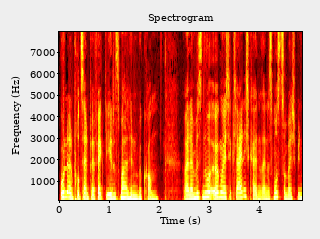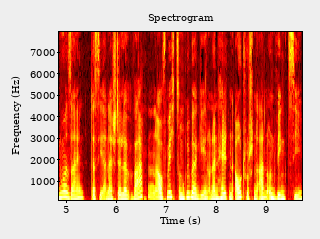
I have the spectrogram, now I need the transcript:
100% perfekt jedes Mal hinbekommen. Weil da müssen nur irgendwelche Kleinigkeiten sein. Es muss zum Beispiel nur sein, dass sie an der Stelle warten auf mich zum Rübergehen und dann hält ein Auto schon an und winkt sie.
